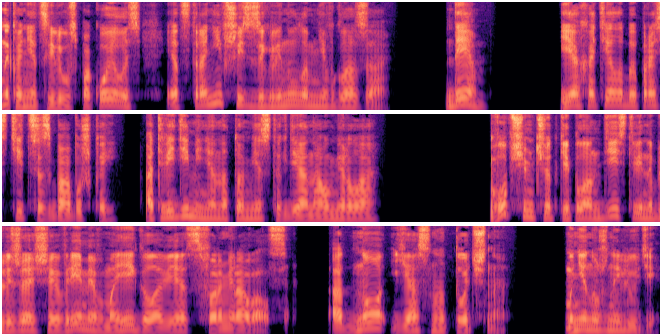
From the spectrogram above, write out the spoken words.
Наконец Иля успокоилась и, отстранившись, заглянула мне в глаза. «Дэм, я хотела бы проститься с бабушкой. Отведи меня на то место, где она умерла». В общем, четкий план действий на ближайшее время в моей голове сформировался. Одно ясно точно. Мне нужны люди.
